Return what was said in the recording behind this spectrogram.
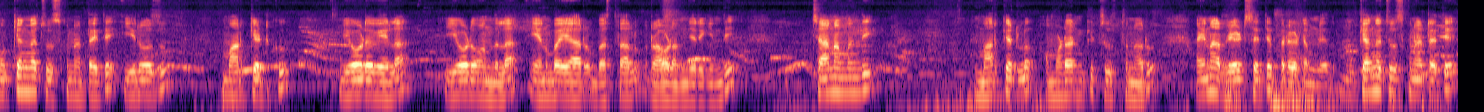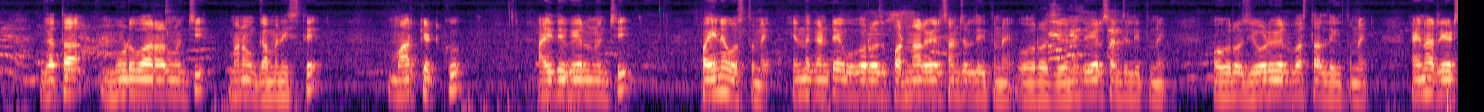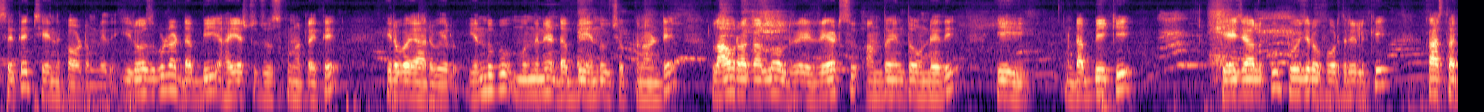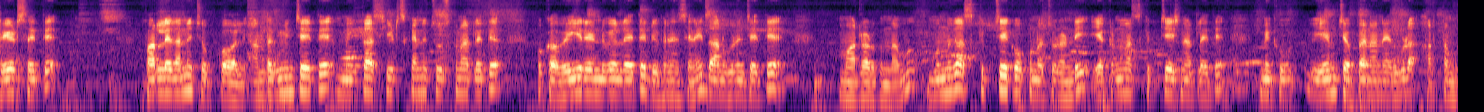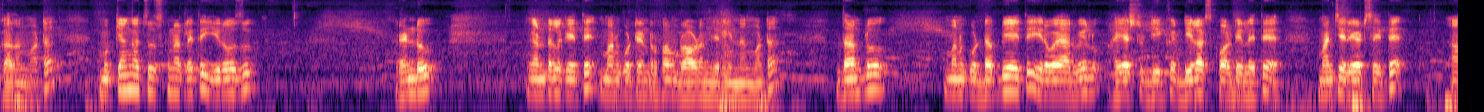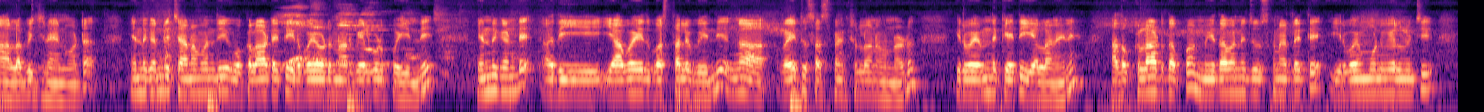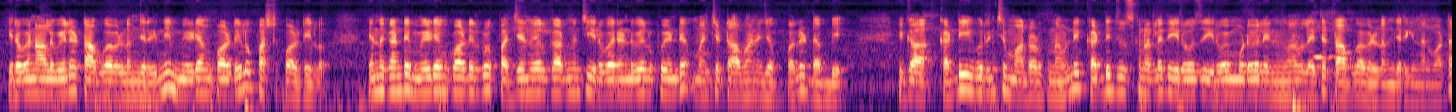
ముఖ్యంగా చూసుకున్నట్లయితే ఈరోజు మార్కెట్కు ఏడు వేల ఏడు వందల ఎనభై ఆరు బస్తాలు రావడం జరిగింది. చాలామంది మార్కెట్లో అమ్మడానికి చూస్తున్నారు. అయినా రేట్స్ అయితే పెరగటం లేదు. ముఖ్యంగా చూసుకున్నట్లయితే గత మూడు వారాల నుంచి మనం గమనిస్తే మార్కెట్కు ఐదు వేల నుంచి పైనే వస్తున్నాయి. ఎందుకంటే ఒక రోజు పద్నాలుగు వేల సంచులు దిగుతున్నాయి ఒక రోజు ఎనిమిది వేల సంచులు దిగుతున్నాయి ఒక రోజు ఏడు వేల బస్తాలు దిగుతున్నాయి. అయినా రేట్స్ అయితే చేంజ్ కావడం లేదు. ఈరోజు కూడా డబ్బీ హైయెస్ట్ చూసుకున్నట్లయితే ఇరవై ఆరు వేలు. ఎందుకు? ముందునే డబ్బీ ఎందుకు చెప్తున్నా అంటే లావు రకాల్లో రే రేట్స్ అంత ఇంత ఉండేది. ఈ డబ్బీకి కేజాలకు టూ జీరో ఫోర్ త్రీలకి కాస్త రేట్స్ అయితే పర్లేదని చెప్పుకోవాలి. అంతకుమించి అయితే మిగతా సీట్స్ కానీ చూసుకున్నట్లయితే ఒక వెయ్యి రెండు వేలు అయితే డిఫరెన్స్ అయినాయి. దాని గురించి అయితే మాట్లాడుకుందాము. ముందుగా స్కిప్ చేయకోకుండా చూడండి. ఎక్కడైనా స్కిప్ చేసినట్లయితే మీకు ఏం చెప్పాను అనేది కూడా అర్థం కాదనమాట. ముఖ్యంగా చూసుకున్నట్లయితే ఈరోజు రెండు గంటలకైతే మనకు టెండర్ ఫామ్ రావడం జరిగిందనమాట. దాంట్లో మనకు డబ్బీ అయితే ఇరవై ఆరు వేలు హైయెస్ట్ డీ డీలక్స్ క్వాలిటీలు అయితే మంచి రేట్స్ అయితే లభించినాయి అనమాట ఎందుకంటే చాలామంది ఒక లాట్ అయితే ఇరవై ఒకటిన్నర వేలు కూడా పోయింది. ఎందుకంటే అది యాభై ఐదు బస్తాలే పోయింది. ఇంకా రైతు సస్పెన్షన్లోనే ఉన్నాడు. ఇరవై ఎనిమిదికి అయితే ఇవ్వాలని అదొక లాట్ తప్ప మిగతావన్నీ చూసుకున్నట్లయితే ఇరవై మూడు వేల నుంచి ఇరవై నాలుగు వేలే టాప్గా వెళ్ళడం జరిగింది. మీడియం క్వాలిటీలో ఫస్ట్ క్వాలిటీలో. ఎందుకంటే మీడియం క్వాలిటీలో కూడా పద్దెనిమిది వేల కాడ నుంచి ఇరవై రెండు వేలు పోయింటే మంచి టాప్ అని చెప్పుకోవాలి డబ్బీ. ఇక కడ్డీ గురించి మాట్లాడుకున్నామండి. కడ్డీ చూసుకున్నట్లయితే ఈరోజు ఇరవై మూడు వేల ఎనిమిది వందలు అయితే టాప్గా వెళ్ళడం జరిగిందనమాట.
